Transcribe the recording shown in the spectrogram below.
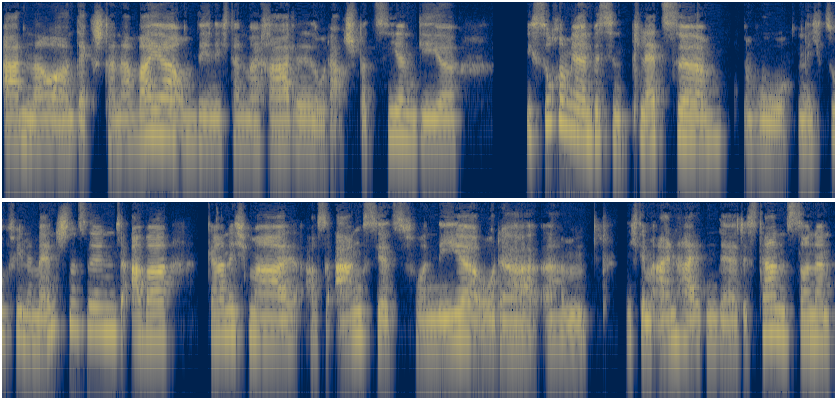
Adenauer und Decksteiner Weiher, um den ich dann mal radel oder auch spazieren gehe. Ich suche mir ein bisschen Plätze, wo nicht so viele Menschen sind, aber gar nicht mal aus Angst jetzt vor Nähe oder ähm, nicht dem Einhalten der Distanz, sondern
